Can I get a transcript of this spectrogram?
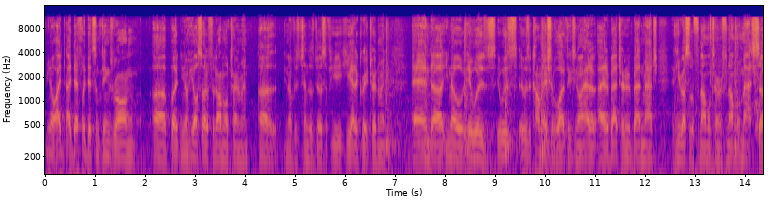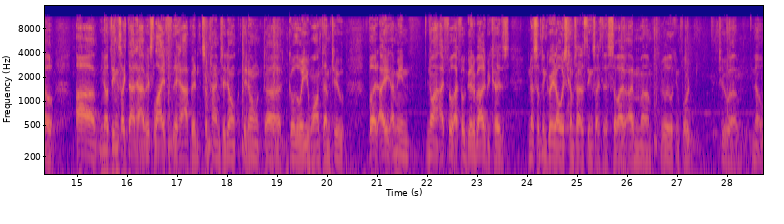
you know I, I definitely did some things wrong uh, but you know he also had a phenomenal tournament. Uh, you know Vincenzo Joseph, he he had a great tournament, and uh, you know it was it was it was a combination of a lot of things. You know I had a, I had a bad tournament, bad match, and he wrestled a phenomenal tournament, phenomenal match. So. Uh, you know things like that happen. It's life. They happen. Sometimes they don't. They don't uh, go the way you want them to. But I, I mean, you know, I feel I feel good about it because you know something great always comes out of things like this. So I, am um, really looking forward to um, know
